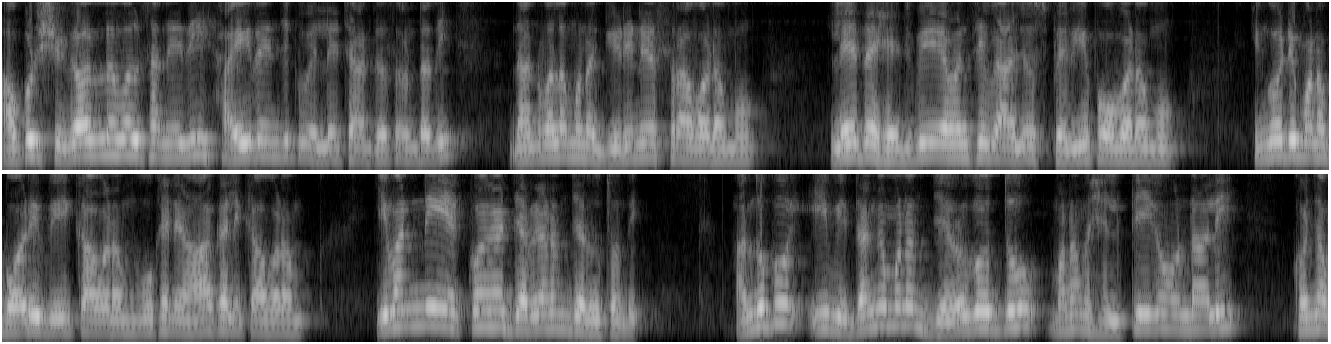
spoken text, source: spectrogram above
అప్పుడు షుగర్ లెవెల్స్ అనేది హై రేంజ్కి వెళ్ళే ఛాన్సెస్ ఉంటుంది. దానివల్ల మన గిడినెస్ రావడము లేదా హెచ్బిఏవన్సీ వాల్యూస్ పెరిగిపోవడము ఇంకోటి మన బాడీ వీక్ అవ్వడం ఊకనే ఆకలి కావడం ఇవన్నీ ఎక్కువగా జరగడం జరుగుతుంది. అందుకు ఈ విధంగా మనం జరగొద్దు మనం హెల్తీగా ఉండాలి కొంచెం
